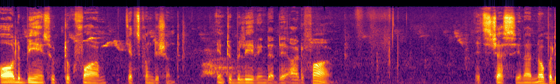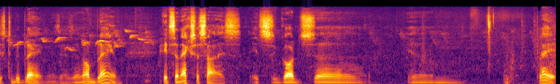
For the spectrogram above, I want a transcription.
all the beings who took form gets conditioned into believing that they are the form. It's just, you know, nobody's to be blamed. There's no blame. It's an exercise. It's God's uh, um, play.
